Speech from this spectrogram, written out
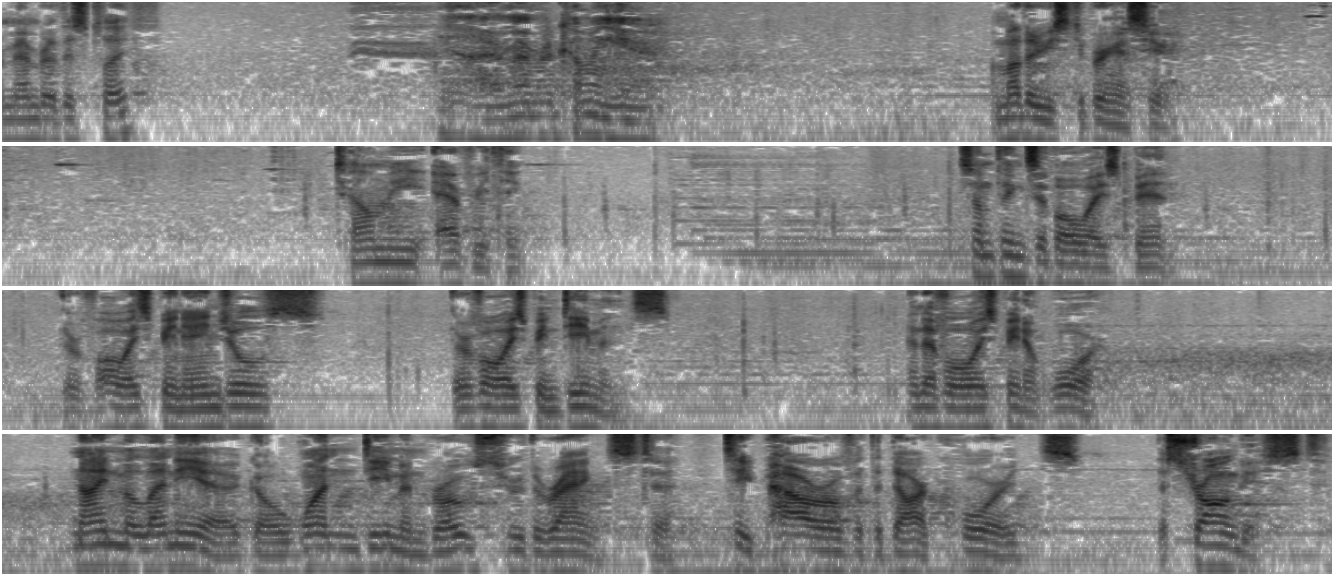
remember this place? Yeah, I remember coming here. My mother used to bring us here. Tell me everything. Some things have always been. There have always been angels. There have always been demons. And they've always been at war. Nine millennia ago, one demon rose through the ranks to take power over the Dark Hordes. The strongest,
